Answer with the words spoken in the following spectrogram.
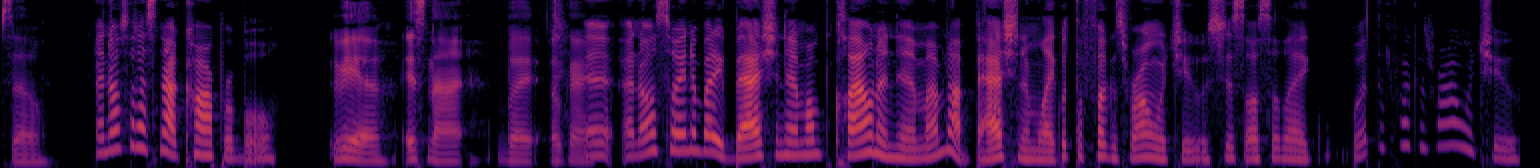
So, And also, that's not comparable. Yeah, it's not, but okay. And, and also, ain't nobody bashing him. I'm clowning him. I'm not bashing him. Like, what the fuck is wrong with you? It's just also like, what the fuck is wrong with you?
